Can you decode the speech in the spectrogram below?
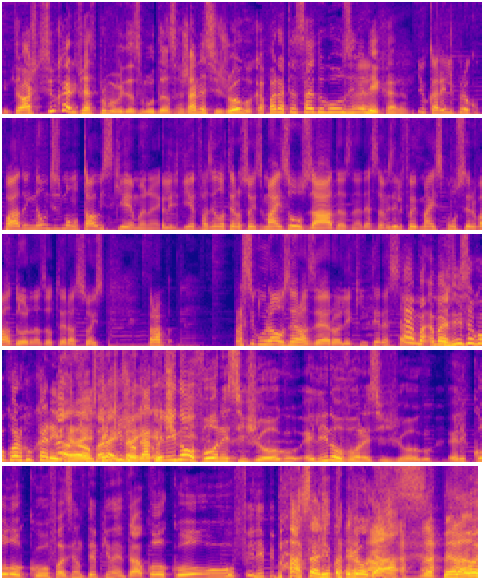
Então eu acho que se o cara tivesse promovido as mudanças já nesse jogo, capaz de ter saído o golzinho É. ali, cara. E o cara, ele preocupado em não desmontar o esquema, né? Ele vinha fazendo alterações mais ousadas, né? Dessa vez ele foi mais conservador nas alterações para Pra segurar o 0x0 ali, que interessava. É, mas, mas nisso eu concordo com o Carilli, Não, cara. não, a gente tem peraí, que jogar com o Ele time... inovou nesse jogo, ele inovou nesse jogo, ele colocou, fazia um tempo que não entrava, colocou o Felipe Bassa ali pra jogar. Nossa, pelo amor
